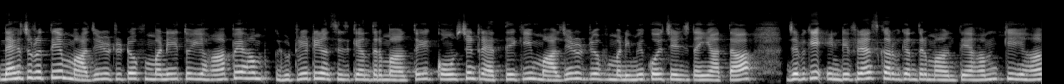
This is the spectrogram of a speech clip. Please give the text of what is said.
नेक्स्ट जो रहते है मार्जिन यूटिलिटी ऑफ़ मनी तो यहाँ पे हम यूटिलिटी एनालिसिस के अंदर मानते हैं कि कॉन्स्टेंट रहते हैं कि मार्जिन यूटिलिटी ऑफ़ मनी में कोई चेंज नहीं आता, जबकि इंडिफरेंस कर्व के अंदर मानते हैं हम कि यहाँ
